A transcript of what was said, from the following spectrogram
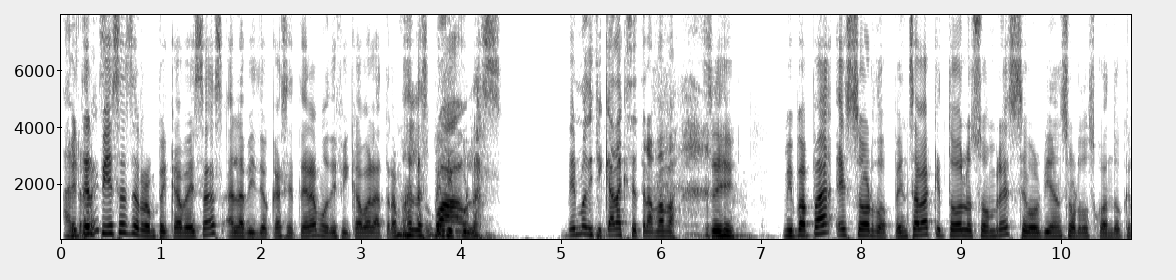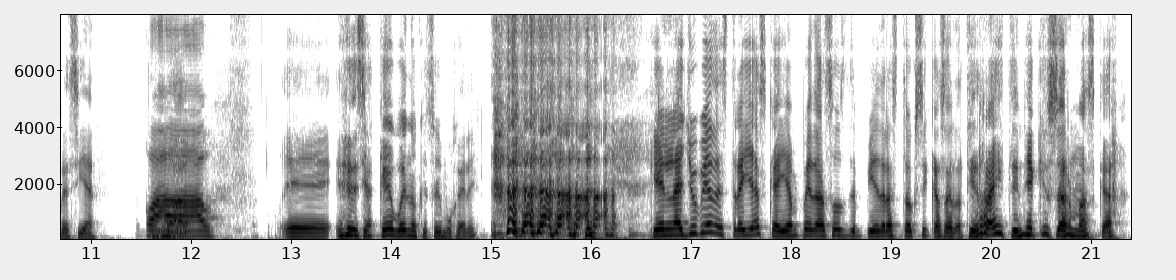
¿Al Meter revés? piezas de rompecabezas a la videocasetera modificaba la trama de las Guau. películas. Bien modificada que se trababa. Sí. Mi papá es sordo. Pensaba que todos los hombres se volvían sordos cuando crecían. ¡Wow! Eh, decía, qué bueno que soy mujer, ¿eh? que en la lluvia de estrellas caían pedazos de piedras tóxicas a la tierra y tenía que usar máscara.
